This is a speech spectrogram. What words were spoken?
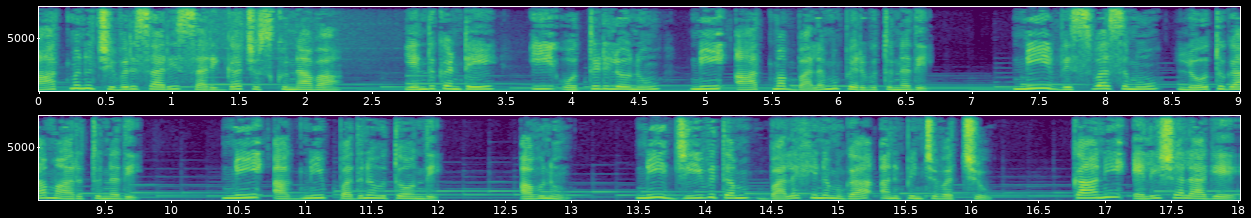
ఆత్మను చివరిసారి సరిగ్గా చూసుకున్నావా? ఎందుకంటే ఈ ఒత్తిడిలోనూ నీ ఆత్మ బలము పెరుగుతున్నది. నీ విశ్వాసము లోతుగా మారుతున్నది. నీ అగ్ని పదునవుతోంది. అవును నీ జీవితం బలహీనముగా అనిపించవచ్చు. కాని ఎలీషలాగే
